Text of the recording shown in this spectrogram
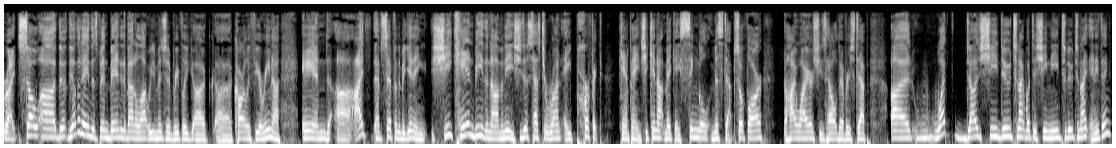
Right. So uh, the the other name that's been bandied about a lot, we mentioned it briefly, uh, uh, Carly Fiorina, and uh, I have said from the beginning she can be the nominee. She just has to run a perfect campaign. She cannot make a single misstep. So far, the high wire, she's held every step. Uh, what does she do tonight? What does she need to do tonight? Anything?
